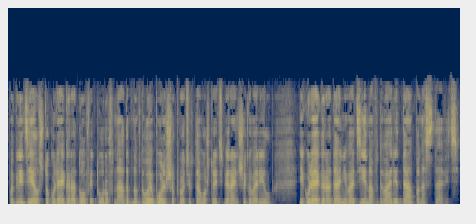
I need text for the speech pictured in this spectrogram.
Поглядел, что гуляй городов и туров надобно вдвое больше против того, что я тебе раньше говорил, и гуляй города не в один, а в два ряда понаставить.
